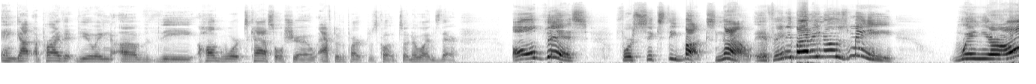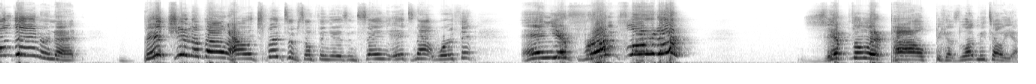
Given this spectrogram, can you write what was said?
and got a private viewing of the Hogwarts Castle show after the park was closed, so no one's there. All this for 60 bucks. Now, if anybody knows me, when you're on the internet bitching about how expensive something is and saying it's not worth it, and you're from Florida, zip the lip, pal. Because let me tell you,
